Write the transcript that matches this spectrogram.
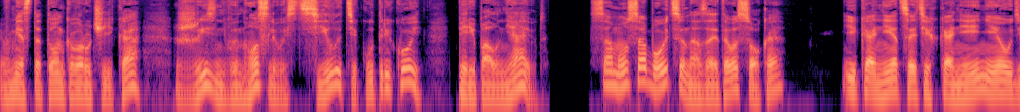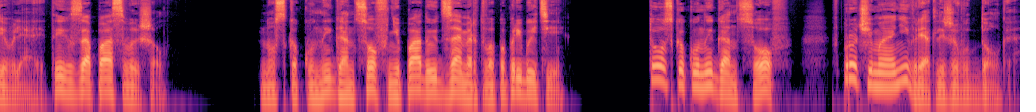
Вместо тонкого ручейка жизнь, выносливость, сила текут рекой, переполняют. Само собой, цена за это высокая. И конец этих коней не удивляет, их запас вышел. Но скакуны гонцов не падают замертво по прибытии то скакуны гонцов. Впрочем, и они вряд ли живут долго.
